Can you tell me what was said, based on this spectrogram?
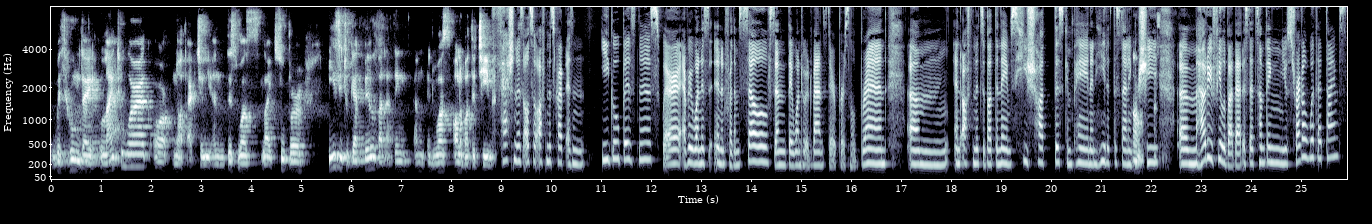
with whom they like to work or not actually and this was like super easy to get Bill, but I think um, it was all about the team. Fashion is also often described as an ego business where everyone is in it for themselves and they want to advance their personal brand. Um, and often it's about the names. He shot this campaign and he did the styling, oh. or she. Um, how do you feel about that? Is that something you struggle with at times?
